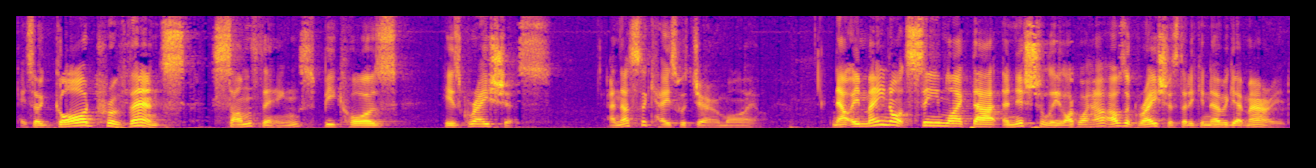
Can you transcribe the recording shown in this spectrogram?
Okay, so God prevents some things because He's gracious. And that's the case with Jeremiah. Now, it may not seem like that initially, like, well, how, how's it gracious that he can never get married,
